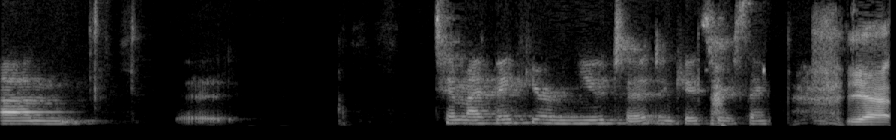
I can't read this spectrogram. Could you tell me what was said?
Um, uh, Tim, I think you're muted in case you're saying. yeah,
